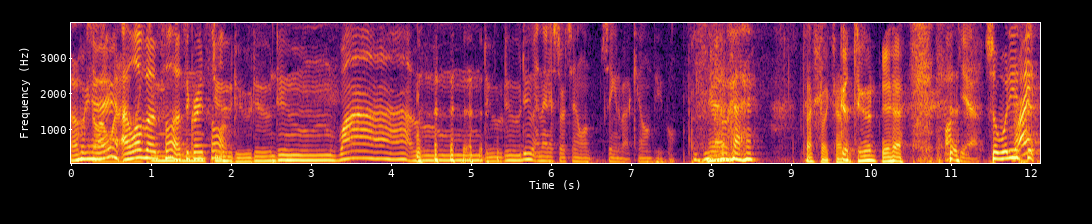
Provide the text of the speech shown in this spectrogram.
okay, So I, want it love like, that song. That's a great song. Do do do do wow do do do, and then I start singing, singing about killing people. Yeah. Okay. It's actually kind Good tune. Yeah. Fuck yeah! So what do you Right? thi-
